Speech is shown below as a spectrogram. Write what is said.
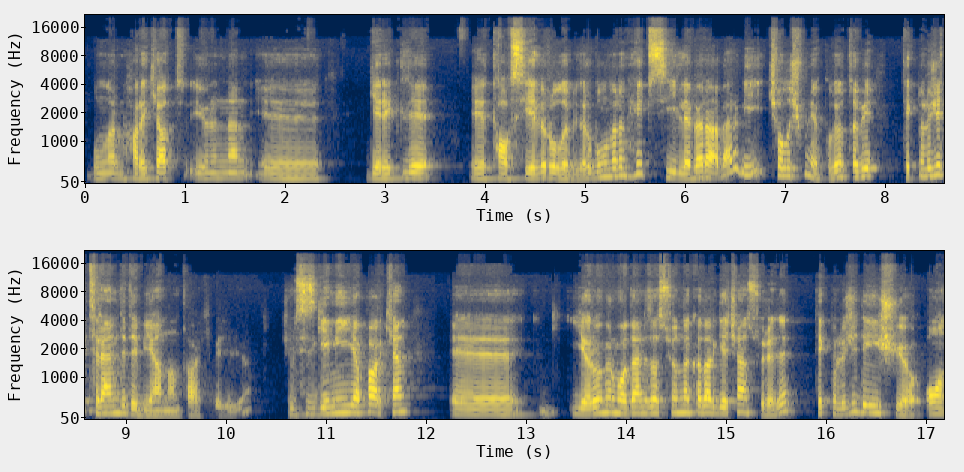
Bunların harekat yönünden e, gerekli tavsiyeler olabilir. Bunların hepsiyle beraber bir çalışma yapılıyor. Tabii teknoloji trendi de bir yandan takip ediliyor. Şimdi siz gemiyi yaparken e, yarı ömür modernizasyonuna kadar geçen sürede teknoloji değişiyor. 10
